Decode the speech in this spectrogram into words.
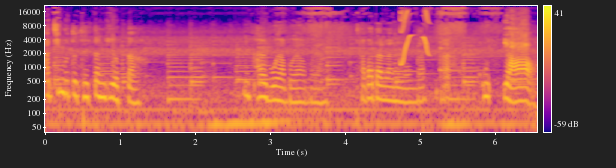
아침부터 대단 귀엽다. 이 발 뭐야, 뭐야, 뭐야. 잡아달라는 건가? 아, 우, 야.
